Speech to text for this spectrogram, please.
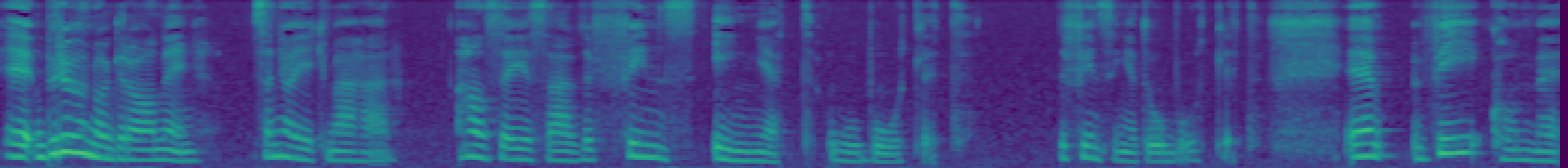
Eh, Bruno Graning, sen jag gick med här, han säger så här, det finns inget obotligt. Det finns inget obotligt. Eh, vi kommer,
